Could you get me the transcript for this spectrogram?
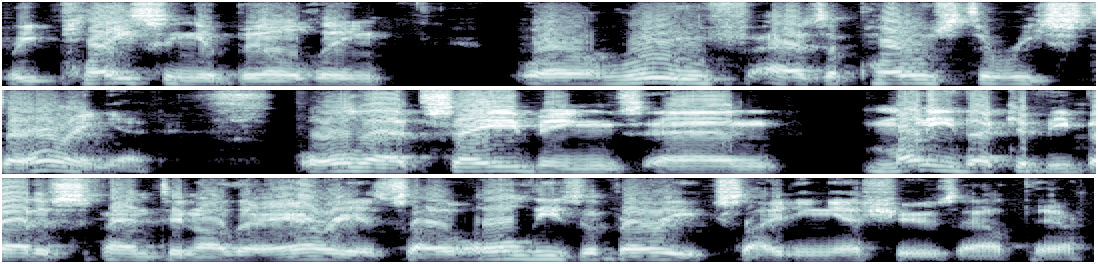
replacing a building or a roof as opposed to restoring it. All that savings and money that could be better spent in other areas. So, all these are very exciting issues out there.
